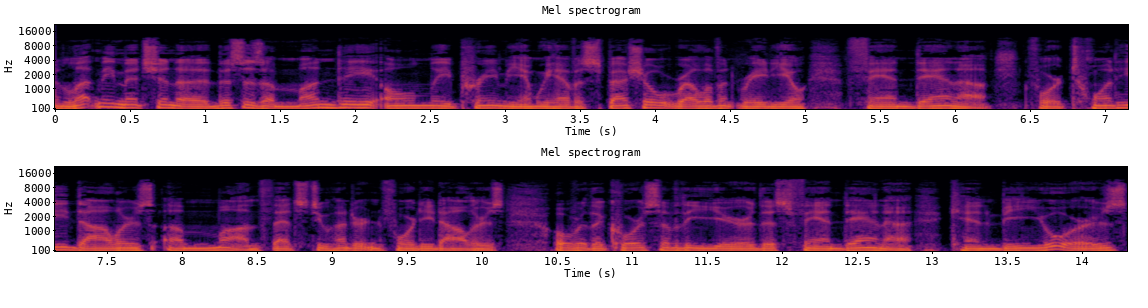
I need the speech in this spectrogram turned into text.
And let me mention, uh, this is a Monday only premium. We have a special Relevant Radio Fandana for $20 a month. That's $240 over the course of the year. This Fandana can be yours.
